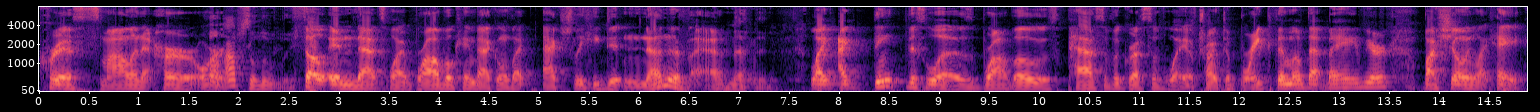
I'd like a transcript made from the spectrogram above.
Chris smiling at her or oh, absolutely. So and that's why Bravo came back and was like, actually he did none of that. Nothing. Like I think this was Bravo's passive aggressive way of trying to break them of that behavior by showing like, hey,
